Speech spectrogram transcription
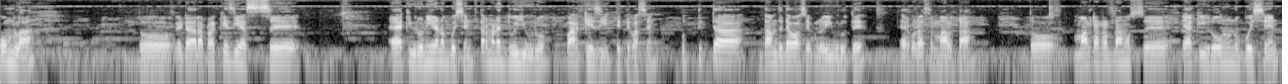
কমলা। তো এটার আপনার কেজি আসছে এক ইউরো নিরানব্বই সেন্ট তার মানে দুই ইউরো পার কেজি, দেখতে পাচ্ছেন। প্রত্যেকটা দাম যে দেওয়া আছে এগুলো ইউরোতে এরপর আছে মালটা। তো মালটাটার দাম হচ্ছে এক ইউরো উননব্বই সেন্ট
